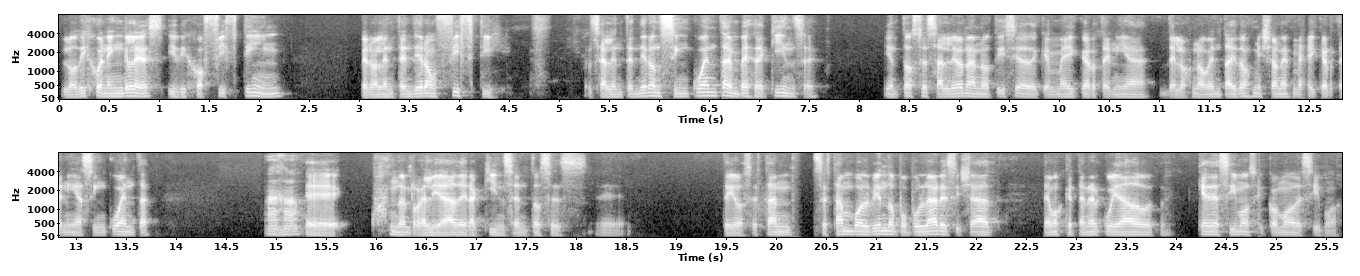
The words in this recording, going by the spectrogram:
lo dijo en inglés y dijo 15, pero le entendieron 50. O sea, le entendieron 50 en vez de 15. Y entonces salió una noticia de que Maker tenía, de los 92 millones, Maker tenía 50. Ajá. Eh, cuando en realidad era 15. Entonces, se están, se están volviendo populares y ya tenemos que tener cuidado qué decimos y cómo decimos.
